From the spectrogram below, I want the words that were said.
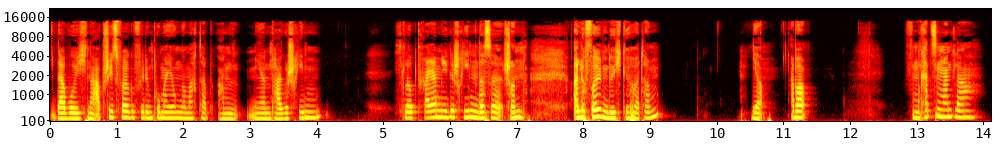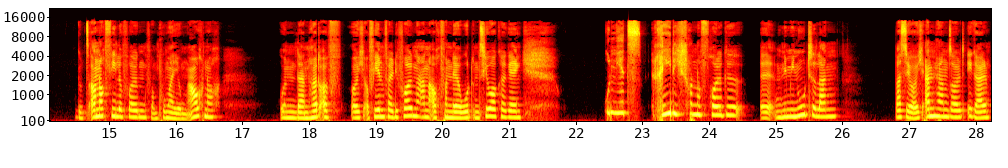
da, wo ich eine Abschiedsfolge für den Puma-Jungen gemacht habe, haben mir ein paar geschrieben. Ich glaube, drei haben mir geschrieben, dass sie schon alle Folgen durchgehört haben. Ja, aber vom Katzenmantler gibt es auch noch viele Folgen, vom Puma-Jungen auch noch. Und dann hört auf, euch auf jeden Fall die Folgen an, auch von der Wood und Seawalker Gang. Und jetzt rede ich schon eine Folge, äh, eine Minute lang, was ihr euch anhören sollt. Egal.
